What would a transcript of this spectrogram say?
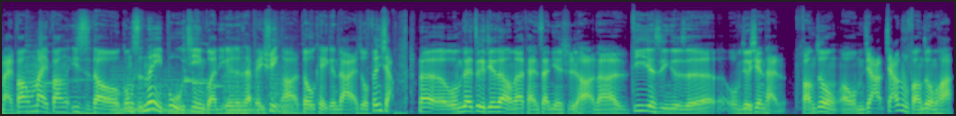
买方卖方一直到到公司内部经营管理跟人才培训啊，都可以跟大家来做分享。那我们在这个阶段，我们要谈三件事哈。那第一件事情就是，我们就先谈防重啊。我们加加入防重的话，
